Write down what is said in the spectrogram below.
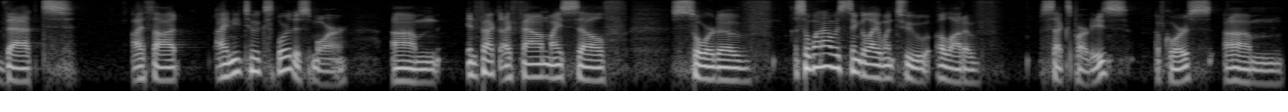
that I thought I need to explore this more. Um, in fact, I found myself sort of. So when I was single, I went to a lot of sex parties, of course. Um,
